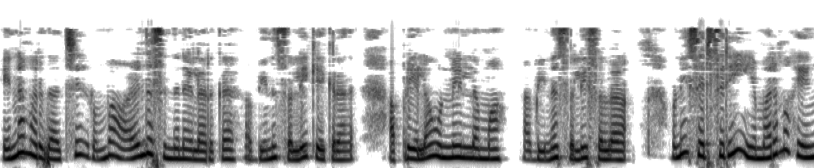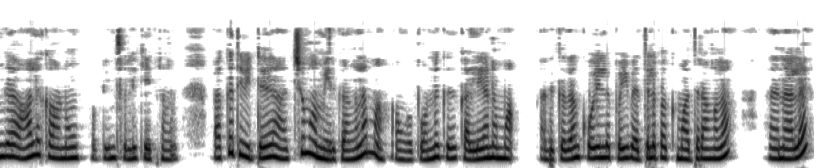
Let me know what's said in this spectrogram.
என்ன மருதாச்சு? ரொம்ப ஆழ்ந்த சிந்தனையில இருக்க அப்படின்னு சொல்லி கேக்குறாங்க. அப்படியெல்லாம் ஒண்ணும் இல்லம்மா அப்படின்னு சொல்லி சொல்லலாம் உடனே சரி சரி என் மருமக எங்க? ஆளு காணும் அப்படின்னு சொல்லி கேக்குறாங்க. பக்கத்து வீட்டு அச்சு மாமி இருக்காங்களாம்மா? அவங்க பொண்ணுக்கு கல்யாணமா. அதுக்குதான் கோயில்ல போய் வெத்தலை பக்கம் மாத்துறாங்களாம். அதனால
